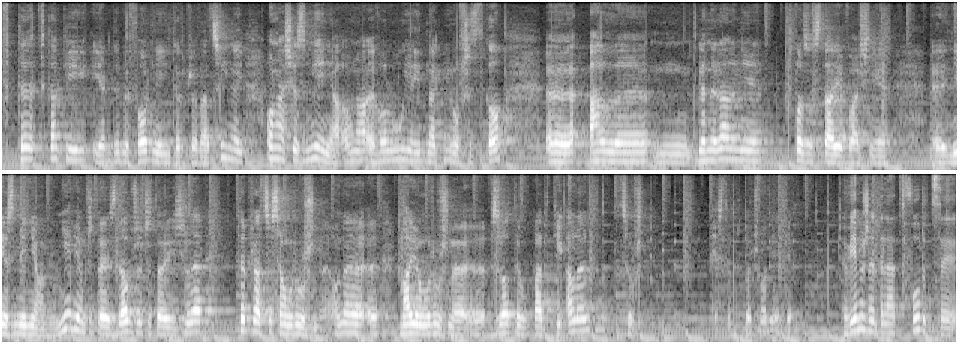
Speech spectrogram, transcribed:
w, te, w takiej jak gdyby formie interpretacyjnej. Ona się zmienia, ona ewoluuje jednak mimo wszystko, e, ale mm, generalnie pozostaje właśnie e, niezmieniony. Nie wiem, czy to jest dobrze, czy to jest źle. Te prace są różne. One mają różne wzloty, upadki, ale cóż, jestem tylko człowiekiem. Wiem, że dla twórcy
